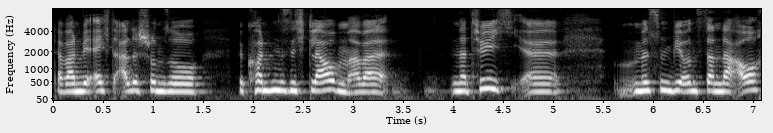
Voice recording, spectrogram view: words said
Da waren wir echt alle schon so, wir konnten es nicht glauben, aber natürlich äh, müssen wir uns dann da auch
